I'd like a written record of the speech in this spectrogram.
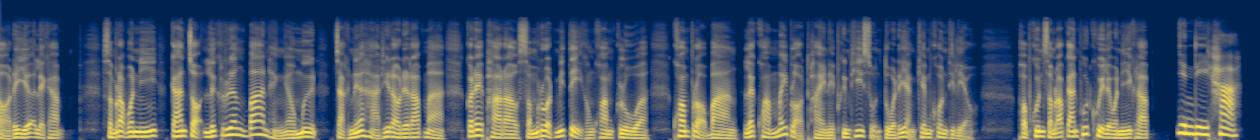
ต่อได้เยอะเลยครับ สำหรับวันนี้การเจาะลึกเรื่องบ้านแห่งเงามืด จากเนื้อหาที่เราได้รับมา ก็ได้พาเราสำรวจมิติของความกลัว ความเปราะบาง และความไม่ปลอดภัยในพื้นที่ส่วนตัวได้อย่างเข้มข้นทีเดียว ขอบคุณสำหรับการพูดคุยในวันนี้ครับ ยินดีค่ะ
